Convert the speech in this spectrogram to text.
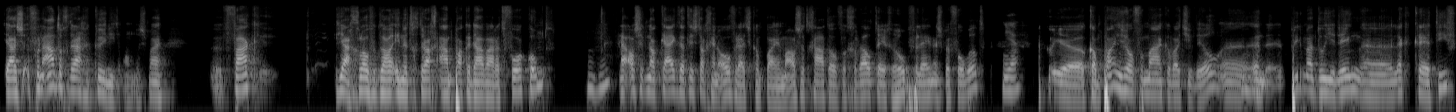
Ja, voor een aantal gedragen kun je niet anders. Maar eh, vaak ja, geloof ik wel in het gedrag aanpakken daar waar het voorkomt. Mhm. Ja, als ik nou kijk, dat is dan geen overheidscampagne. Maar als het gaat over geweld tegen hulpverleners bijvoorbeeld. Ja. Kun je campagnes over maken wat je wil. Eh, Mhm. en, eh, prima, doe je ding. eh, lekker creatief.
